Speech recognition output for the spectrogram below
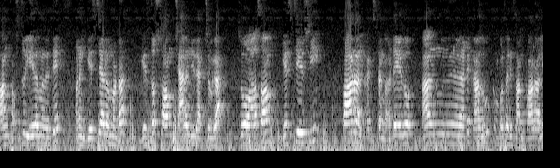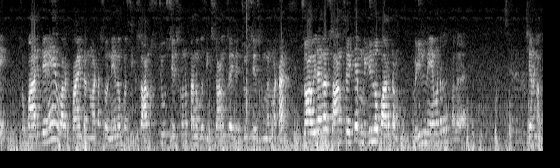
సాంగ్ ఫస్ట్ ఏదన్నది అయితే మనం గెస్ట్ చేయాలన్నమాట. గెస్ట్ ద సాంగ్ ఛాలెంజ్ ఇది యాక్చువల్గా. సో ఆ సాంగ్ గెస్ట్ చేసి పాడాలి ఖచ్చితంగా. అంటే ఏదో అంటే కాదు కంపల్సరీ సాంగ్ పాడాలి. సో పాడితేనే వాళ్ళకి పాయింట్ అనమాట సో నేను ఒక సిక్స్ సాంగ్స్ చూస్ చేసుకున్నా తను ఒక సిక్స్ సాంగ్స్ అయితే చూస్ చేసుకుంది అనమాట సో ఆ విధంగా సాంగ్స్ అయితే మిడిల్లో పాడతాం. మిడిల్ ఏమంటారు? పల్లవి? చరణం.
